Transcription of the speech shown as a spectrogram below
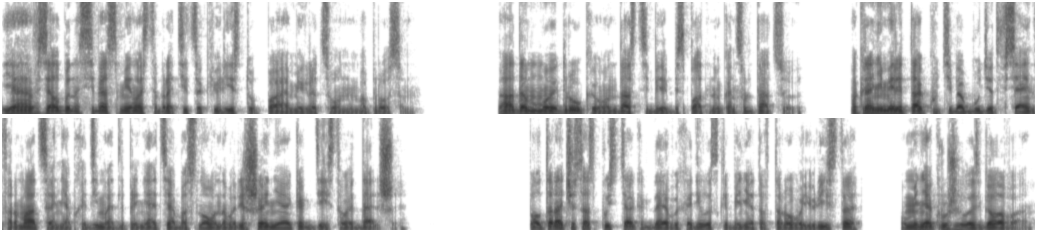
я взял бы на себя смелость обратиться к юристу по миграционным вопросам. Адам мой друг, и он даст тебе бесплатную консультацию. По крайней мере, так у тебя будет вся информация, необходимая для принятия обоснованного решения, как действовать дальше. Полтора часа спустя, когда я выходил из кабинета второго юриста, у меня кружилась голова.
